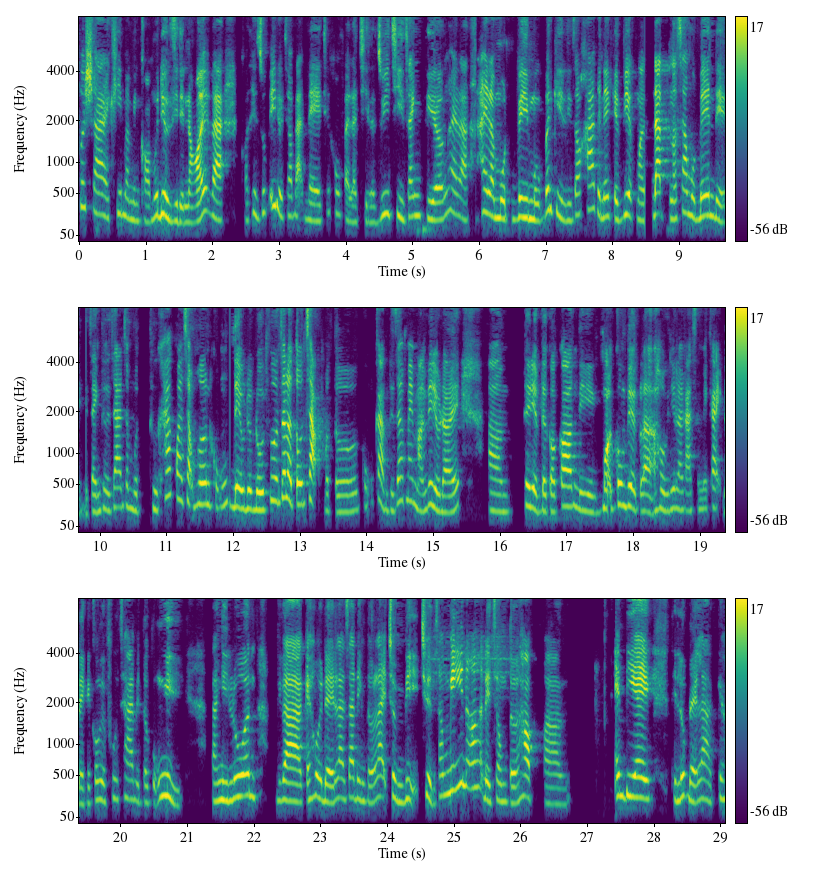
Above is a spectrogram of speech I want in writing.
first shy khi mà mình có một điều gì để nói và có thể giúp ích được cho bạn bè chứ không phải là chỉ là duy trì danh tiếng hay là hay là một vì một bất kỳ lý do khác. Thế nên cái việc mà đặt nó sang một bên để dành thời gian cho một thứ khác quan trọng hơn cũng đều được đối phương rất là tôn trọng và tớ cũng cảm thấy rất may mắn về điều đấy. Um, thời điểm tớ có con thì mọi công việc là hầu như là gạt sang bên cạnh đấy cái công việc full time thì tớ cũng nghỉ và nghỉ luôn. Và cái hồi đấy là gia đình tớ lại chuẩn bị chuyển sang Mỹ nữa để chồng tớ học ờ, uh, MBA thì lúc đấy là kiểu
